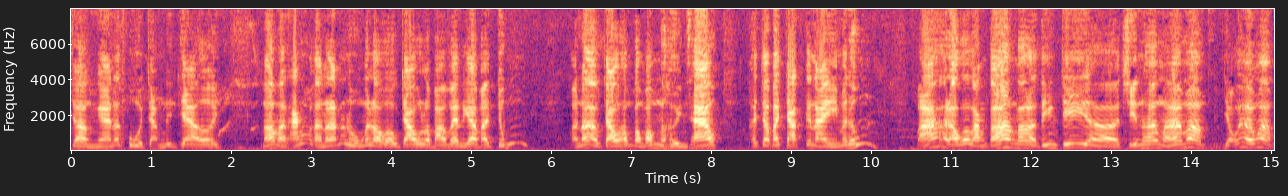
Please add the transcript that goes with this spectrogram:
Cho thằng nga nó thua trận đi cha ơi. Nó mà thắng là nó đánh luôn cái lô âu châu là bà ven ra bà trúng. Mà nói âu châu không còn bóng người làm sao. Phải cho bà chặt cái này mới đúng. Bà đâu có bằng con con là tiên tri uh, xịn hơn mà đúng không? Giỏi hơn đúng không?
